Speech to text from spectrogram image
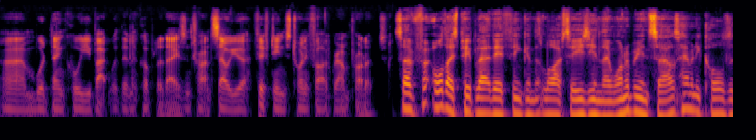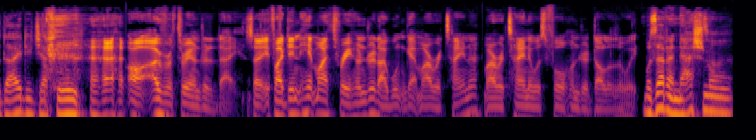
um, would then call you back within a couple of days and try and sell you a 15 to 25 grand product. So for all those people out there thinking that life's easy and they want to be in sales, how many calls a day did you have to do? oh, over 300 a day. So if I didn't hit my 300, I wouldn't get my retainer. My retainer was $400 a week. Was that a national?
